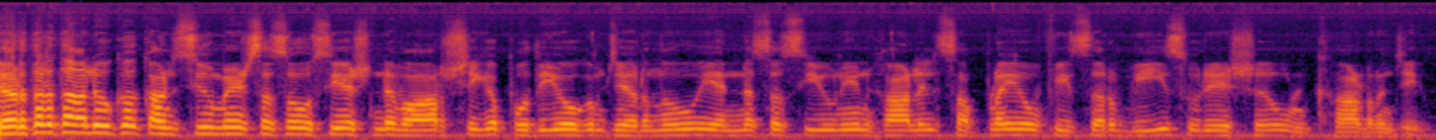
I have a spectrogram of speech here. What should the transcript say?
ചേർത്തല താലൂക്ക് കൺസ്യൂമേഴ്സ് അസോസിയേഷന്റെ വാർഷിക പൊതുയോഗം ചേർന്നു എൻ എസ് എസ് യൂണിയൻ ഹാളിൽ സപ്ലൈ ഓഫീസർ വി സുരേഷ് ഉദ്ഘാടനം ചെയ്തു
